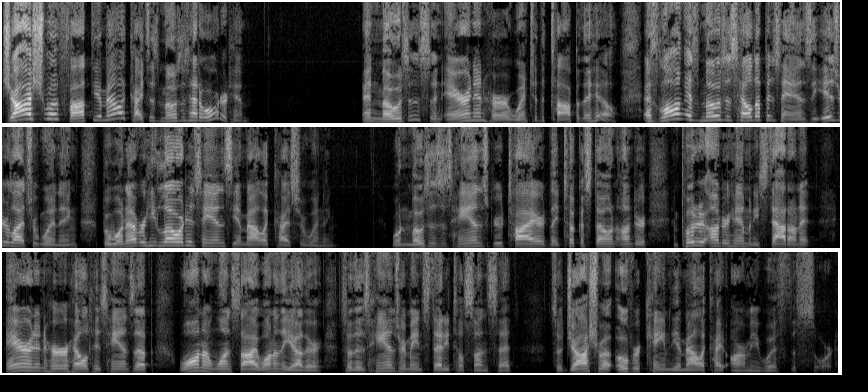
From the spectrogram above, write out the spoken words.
Joshua fought the Amalekites as Moses had ordered him. And Moses and Aaron and Hur went to the top of the hill. As long as Moses held up his hands, the Israelites were winning, but whenever he lowered his hands, the Amalekites were winning. When Moses' hands grew tired, they took a stone under and put it under him, and he sat on it. Aaron and Hur held his hands up, one on one side, one on the other, so that his hands remained steady till sunset. So Joshua overcame the Amalekite army with the sword.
